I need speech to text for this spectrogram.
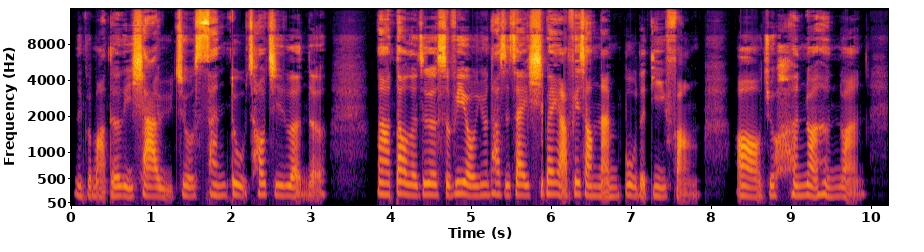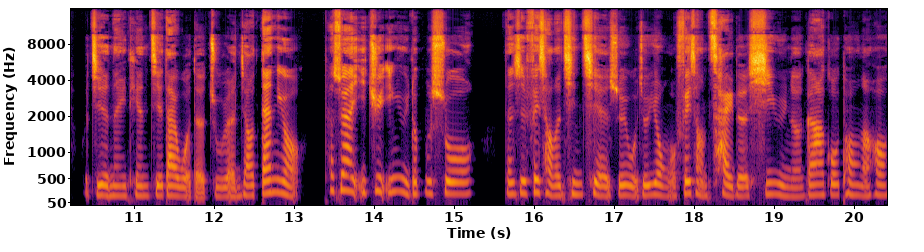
那个马德里下雨只有三度，超级冷的。那到了这个 Seville，因为它是在西班牙非常南部的地方，哦，就很暖很暖。我记得那一天接待我的主人叫 Daniel，他虽然一句英语都不说。但是非常的亲切，所以我就用我非常菜的西语呢跟他沟通，然后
